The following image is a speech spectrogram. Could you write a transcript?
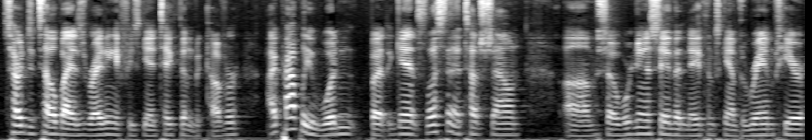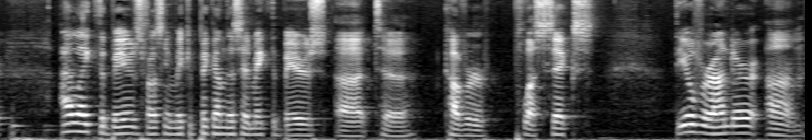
It's hard to tell by his writing if he's going to take them to cover. I probably wouldn't, but again, it's less than a touchdown. Um, so we're gonna say that Nathan's gonna have the Rams here. I like the Bears. If I was gonna make a pick on this, I'd make the Bears uh, to cover plus six. The over under. Um,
